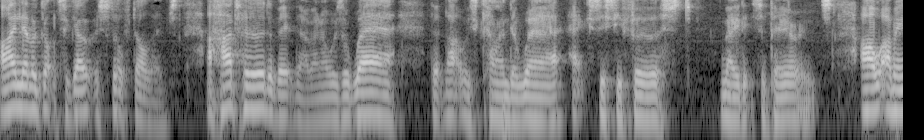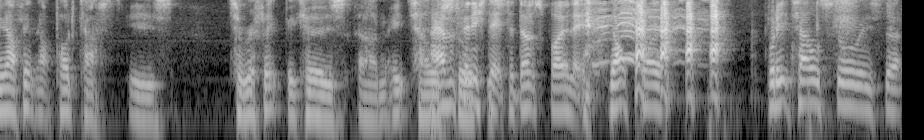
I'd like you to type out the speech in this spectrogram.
I never got to go to Stuffed Olives. I had heard of it though, and I was aware that that was kind of where Ecstasy first made its appearance. I, I mean, I think that podcast is terrific because um, it tells. I haven't stories. finished it, so don't spoil it. Not spoil it. but it tells stories that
